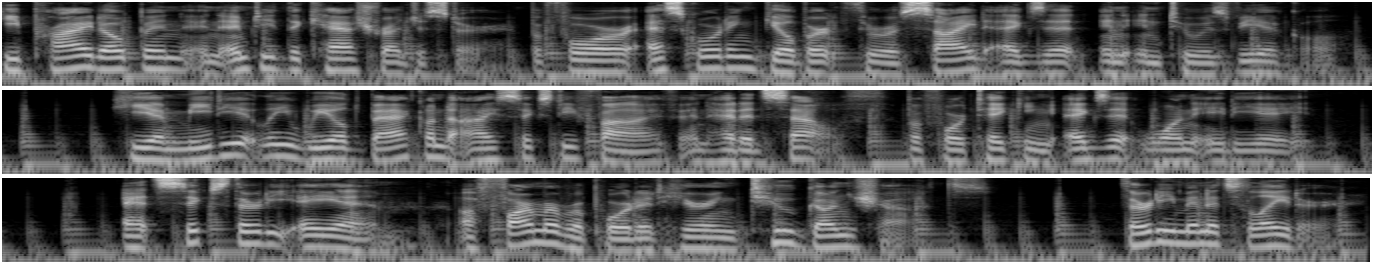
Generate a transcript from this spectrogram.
He pried open and emptied the cash register before escorting Gilbert through a side exit and into his vehicle. He immediately wheeled back onto I 65 and headed south before taking exit 188. At 6:30 a.m., a farmer reported hearing two gunshots. 30 minutes later,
